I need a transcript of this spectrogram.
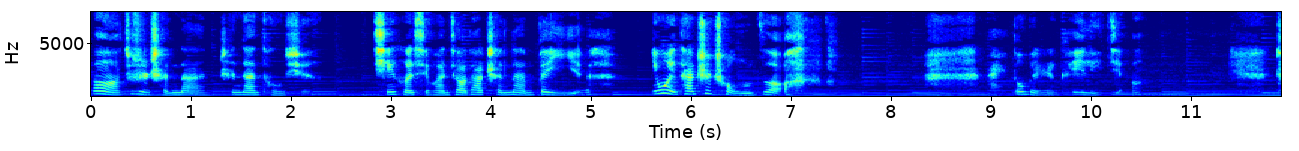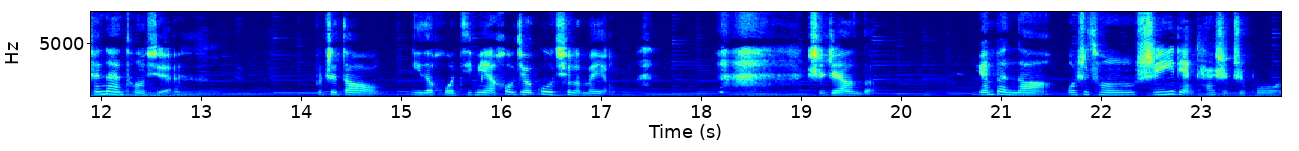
嗯，就是陈楠，陈楠同学，清河喜欢叫他陈楠贝爷。因为他吃虫子，哎，东北人可以理解啊。陈楠同学，不知道你的火鸡面后劲过去了没有？是这样的，原本呢，我是从十一点开始直播，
